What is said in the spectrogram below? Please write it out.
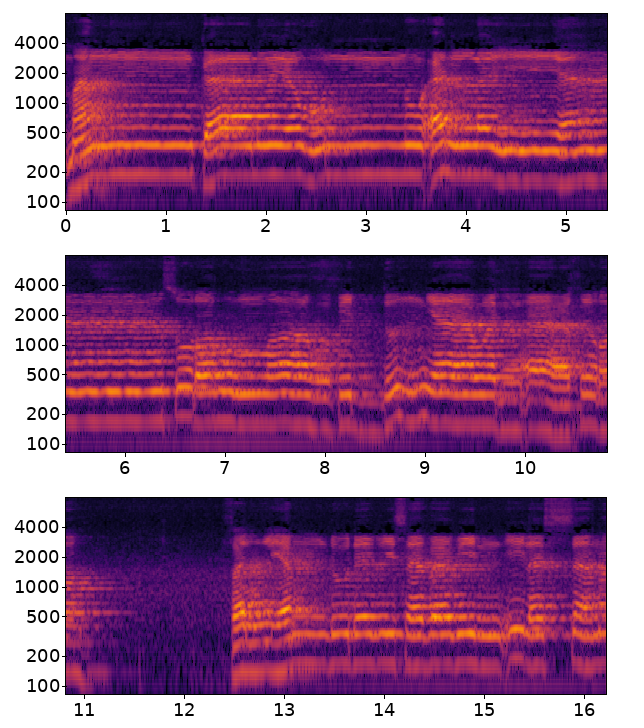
من كان يظن أن لن ينصره الله في الدنيا والآخرة فليمدد بسبب إلى السماء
